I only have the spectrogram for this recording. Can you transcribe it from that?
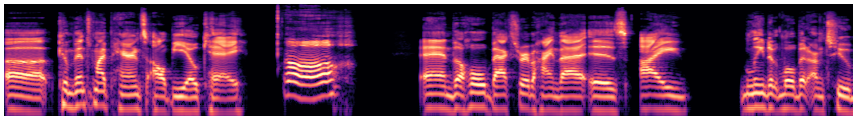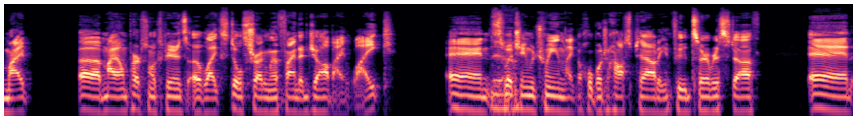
uh convince my parents I'll be okay. Oh, And the whole backstory behind that is I leaned a little bit onto my uh my own personal experience of like still struggling to find a job I like and Yeah. switching between like a whole bunch of hospitality and food service stuff and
